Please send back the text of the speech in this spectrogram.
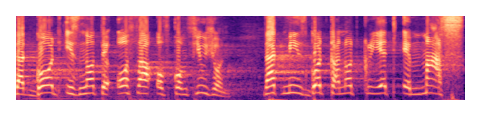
that God is not the author of confusion. That means God cannot create a mass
